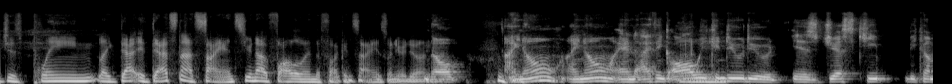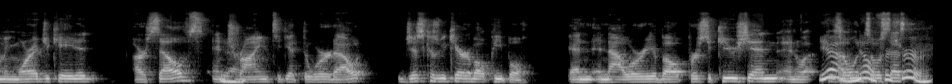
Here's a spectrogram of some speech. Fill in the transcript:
just plain like that. If that's not science, you're not following the fucking science when you're doing nope. I know, I know. And I think all we can do, dude, is just keep becoming more educated ourselves and yeah. trying to get the word out just because we care about people and and not worry about persecution and what yeah, so and so says. Sure.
